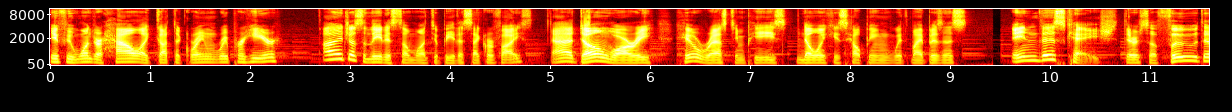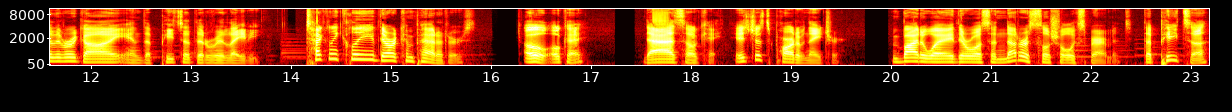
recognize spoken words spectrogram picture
If you wonder how I got the Grim Reaper here, I just needed someone to be the sacrifice. Ah, don't worry, he'll rest in peace knowing he's helping with my business. In this case, there's a food delivery guy and the pizza delivery lady. Technically, they are competitors. Oh, okay. That's okay. It's just part of nature. By the way, there was another social experiment. The pizza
